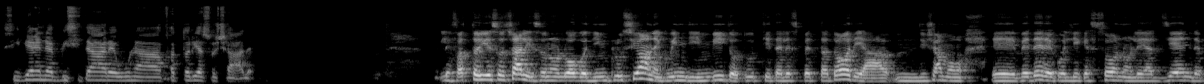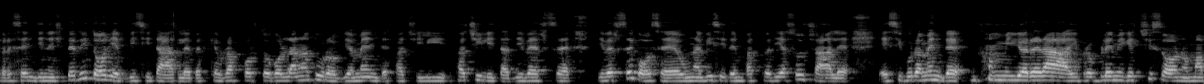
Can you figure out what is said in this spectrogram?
si viene a visitare una fattoria sociale. Le fattorie sociali sono un luogo di inclusione, quindi invito tutti i telespettatori a diciamo, eh, vedere quelli che sono le aziende presenti nel territorio e visitarle, perché un rapporto con la natura ovviamente facili, facilita diverse, diverse cose. Una visita in fattoria sociale sicuramente non migliorerà i problemi che ci sono, ma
